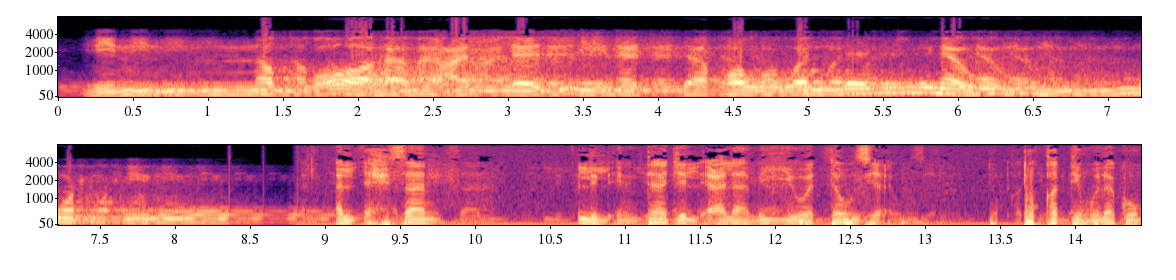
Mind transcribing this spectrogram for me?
إن الله مع الذين اتقوا والذين هم محسنون الإحسان للإنتاج الإعلامي والتوزيع تقدم لكم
